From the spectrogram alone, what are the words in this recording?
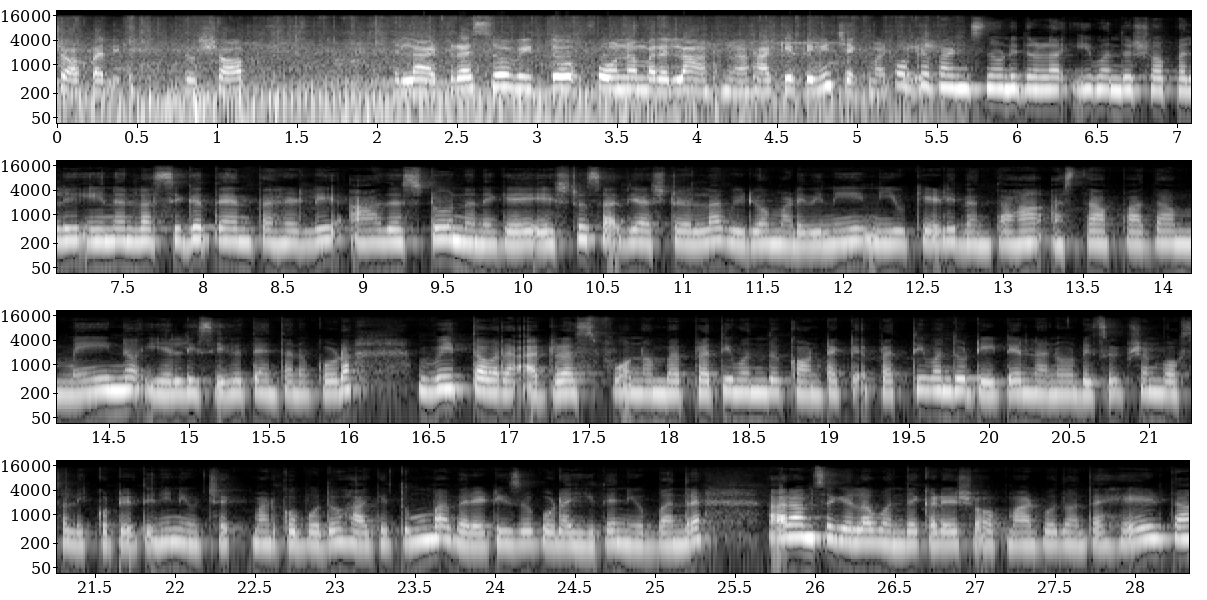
ಶಾಪಲ್ಲಿ ಇವ್ರ ಶಾಪ್ ಎಲ್ಲ ಅಡ್ರೆಸ್ಸು ವಿತ್ ಫೋನ್ ನಂಬರ್ ಎಲ್ಲ ಹಾಕಿರ್ತೀನಿ ಚೆಕ್ ಮಾಡಿ ಓಕೆ ಫ್ರೆಂಡ್ಸ್ ನೋಡಿದ್ರಲ್ಲ, ಈ ಒಂದು ಶಾಪಲ್ಲಿ ಏನೆಲ್ಲ ಸಿಗುತ್ತೆ ಅಂತ ಹೇಳಿ ಆದಷ್ಟು ನನಗೆ ಎಷ್ಟು ಸಾಧ್ಯ ಅಷ್ಟು ಎಲ್ಲ ವಿಡಿಯೋ ಮಾಡಿದ್ದೀನಿ. ನೀವು ಕೇಳಿದಂತಹ ಅಸ್ತಾಪಾದ ಮೇಯ್ನ್ ಎಲ್ಲಿ ಸಿಗುತ್ತೆ ಅಂತಲೂ ಕೂಡ ವಿತ್ ಅವರ ಅಡ್ರೆಸ್ ಫೋನ್ ನಂಬರ್ ಪ್ರತಿಯೊಂದು ಕಾಂಟ್ಯಾಕ್ಟ್ ಪ್ರತಿಯೊಂದು ಡೀಟೇಲ್ ನಾನು ಡಿಸ್ಕ್ರಿಪ್ಷನ್ ಬಾಕ್ಸಲ್ಲಿ ಕೊಟ್ಟಿರ್ತೀನಿ. ನೀವು ಚೆಕ್ ಮಾಡ್ಕೋಬೋದು. ಹಾಗೆ ತುಂಬ ವೆರೈಟೀಸು ಕೂಡ ಇದೆ. ನೀವು ಬಂದರೆ ಆರಾಮ್ಸಾಗೆಲ್ಲ ಒಂದೇ ಕಡೆ ಶಾಪ್ ಮಾಡ್ಬೋದು ಅಂತ ಹೇಳ್ತಾ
